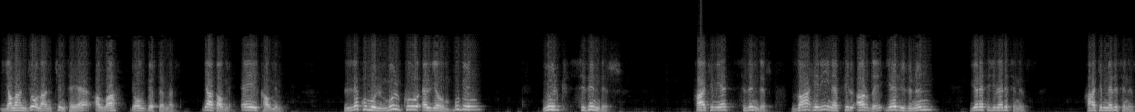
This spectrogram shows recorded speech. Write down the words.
yalancı olan kimseye Allah yol göstermez. Ya kavmi, ey kavmim lekumul mulku el yevm bugün mülk sizindir. Hakimiyet sizindir zahirine fil ardı yeryüzünün yöneticilerisiniz. Hakimlerisiniz.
